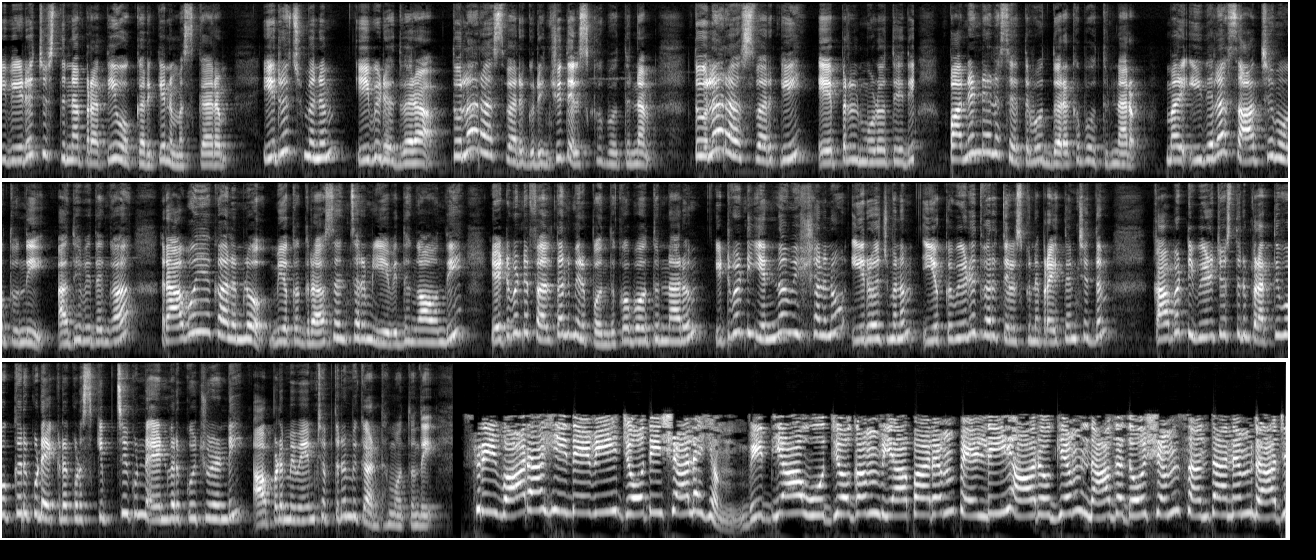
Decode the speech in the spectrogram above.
ఈ వీడియో చూస్తున్న ప్రతి ఒక్కరికి నమస్కారం. ఈరోజు మనం ఈ వీడియో ద్వారా తులారాశి వారి గురించి తెలుసుకోబోతున్నాం. తులారాశి వారికి ఏప్రిల్ మూడో తేదీ పన్నెండేళ్ళ శత్రువు దొరకబోతున్నారు. మరి ఇది ఎలా సాధ్యమవుతుంది అదేవిధంగా రాబోయే కాలంలో మీ యొక్క గ్రహ సంచారం ఏ విధంగా ఉంది? ఎటువంటి ఫలితాలు మీరు పొందుకోబోతున్నారు? ఇటువంటి ఎన్నో విషయాలను ఈ రోజు మనం ఈ యొక్క వీడియో ద్వారా తెలుసుకునే ప్రయత్నం చేద్దాం. కాబట్టి వీడియో చూస్తున్న ప్రతి ఒక్కరు కూడా ఎక్కడ కూడా స్కిప్ చేయకుండా ఎండ్ వరకు చూడండి. అప్పుడు మేము ఏం చెప్తున్నాం మీకు అర్థమవుతుంది. శ్రీ వారాహీదేవి జ్యోతిషాలయం. విద్య ఉద్యోగం వ్యాపారం పెళ్ళి ఆరోగ్యం నాగదోషం సంతానం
